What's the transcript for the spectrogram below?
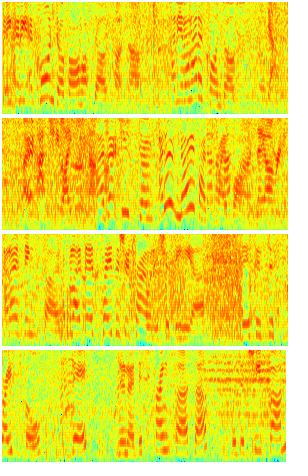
Are you gonna get a corn dog or a hot dog? Hot dog. Have you ever had a corn dog? Yes. I don't actually like them that I've much. actually don't. I don't know if I've tried had one. They are really good. I don't think so. I feel like there's a place I should try one, it should be here. This is disgraceful. This, no, no, this Frankfurter with the cheap bun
